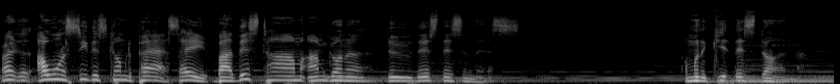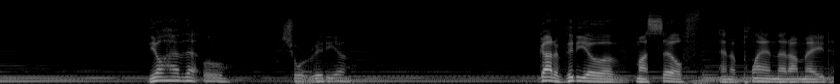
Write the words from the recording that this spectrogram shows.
Right? I want to see this come to pass. Hey, by this time, I'm going to do this, this, and this. I'm going to get this done. Do y'all have that little short video? I got a video of myself and a plan that I made.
